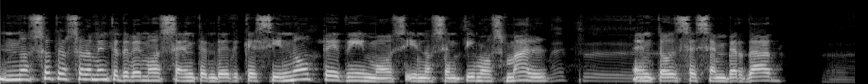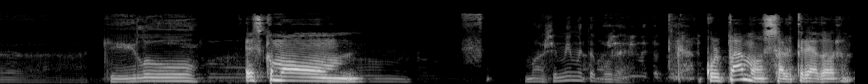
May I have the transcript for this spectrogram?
nosotros solamente debemos entender que si no pedimos y nos sentimos mal, entonces en verdad es como Culpamos al Creador.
